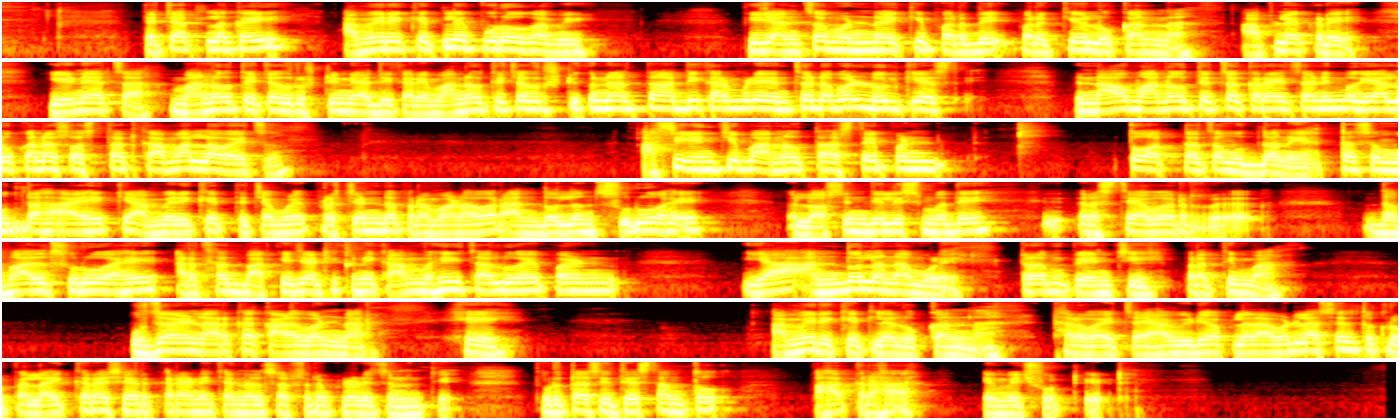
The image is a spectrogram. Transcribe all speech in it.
त्याच्यातलं काही अमेरिकेतले पुरोगामी की ज्यांचं म्हणणं आहे की परदे परकीय लोकांना आपल्याकडे येण्याचा मानवतेच्या दृष्टीने अधिकार आहे. मानवतेच्या दृष्टिकोनातून अधिकार म्हणजे यांचं डबल ढोलकी असते. नाव मानवतेचं करायचं आणि मग या लोकांना स्वस्तात कामाला लावायचं. अशी यांची मानवता असते. पण तो आत्ताचा मुद्दा नाही. आत्ताचा मुद्दा हा आहे की अमेरिकेत त्याच्यामुळे प्रचंड प्रमाणावर आंदोलन सुरू आहे. लॉस एंजेलिसमध्ये रस्त्यावर धमाल सुरू आहे. अर्थात बाकीच्या ठिकाणी कामही चालू आहे. पण या आंदोलनामुळे ट्रम्प यांची प्रतिमा उजळणार का काळवणणार हे अमेरिकेतल्या लोकांना ठरवायचं आहे. हा व्हिडिओ आपल्याला आवडला असेल तर कृपया लाईक करा शेअर करा आणि चॅनल सबस्क्राईब करायचं विनंती तुर्तास इथेच थांबतो. पाहत रहा एम एच फोर्टी एट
